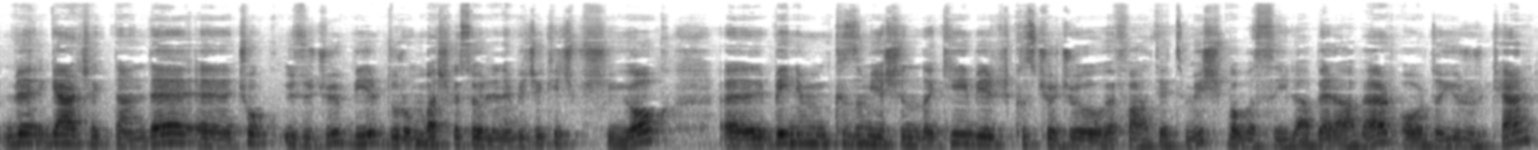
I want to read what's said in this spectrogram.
ve gerçekten de e, çok üzücü bir durum. Başka söylenebilecek hiçbir şey yok. Benim kızım yaşındaki bir kız çocuğu vefat etmiş babasıyla beraber orada yürürken.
